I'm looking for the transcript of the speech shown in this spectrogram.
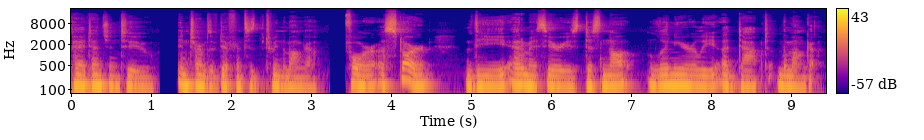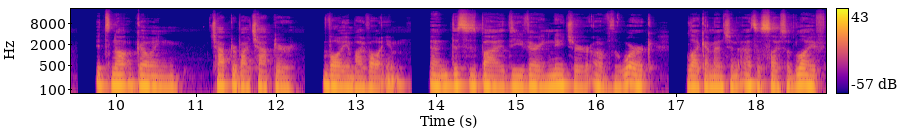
pay attention to in terms of differences between the manga. For a start, the anime series does not linearly adapt the manga. It's not going chapter by chapter, volume by volume. And this is by the very nature of the work, like I mentioned, as a slice of life,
